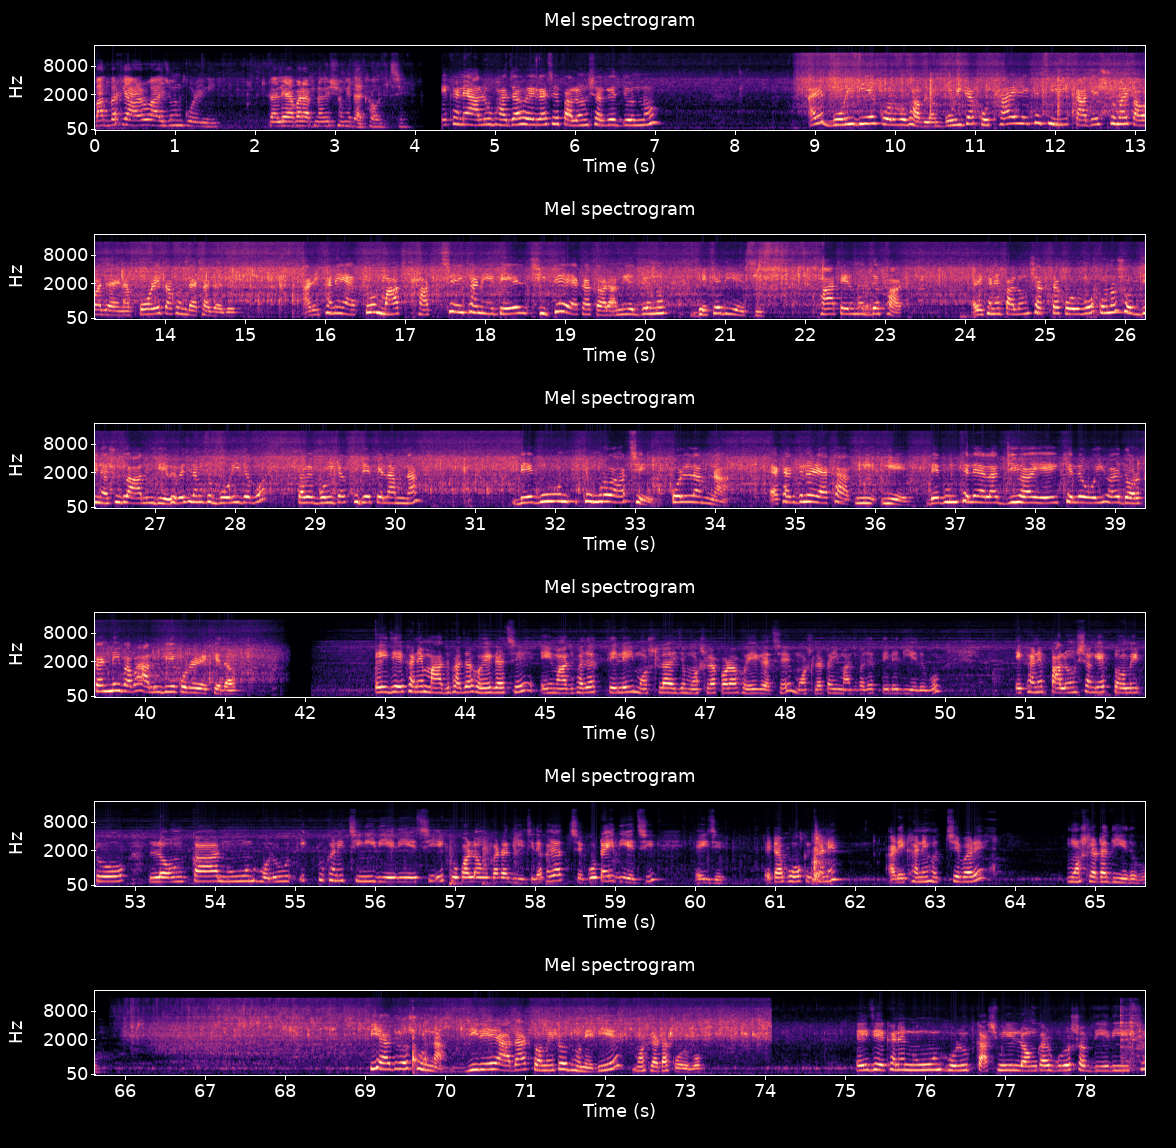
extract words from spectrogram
বাদবাকি আরও আয়োজন করে নিই। তাহলে আবার আপনাদের সঙ্গে দেখা হচ্ছে। এখানে আলু ভাজা হয়ে গেছে পালং শাকের জন্য। আরে বড়ি দিয়ে করব ভাবলাম। বড়িটা কোথায় রেখেছি, কাজের সময় পাওয়া যায় না, পরে তখন দেখা যাবে। আর এখানে এত মাছ থাকছে এখানে, তেল ছিটে একাকার, আমি এর জন্য ঢেকে দিয়েছি। ফাট এর মধ্যে ফাট। আর এখানে পালং শাকটা করব, কোনো সবজি না, শুধু আলু দিয়ে। ভেবেছিলাম একটু বড়ি দেবো, তবে বড়িটা খুঁজে পেলাম না। বেগুন কুমড়ো আছে, করলাম না। এক একজনের এক এক ইয়ে। বেগুন খেলে অ্যালার্জি হয়, এই খেলে ওই হয়, দরকার নেই বাবা, আলু দিয়ে করে রেখে দাও। এই যে এখানে মাছ ভাজা হয়ে গেছে। এই মাছ ভাজার তেলেই মশলা, এই যে মশলা করা হয়ে গেছে, মশলাটা এই মাছ ভাজার তেলে দিয়ে দেবো। এখানে পালং শাকে টমেটো, লঙ্কা, নুন, হলুদ, একটুখানি চিনি দিয়ে দিয়েছি, এই টোপা লঙ্কাটা দিয়েছি, দেখা যাচ্ছে, গোটাই দিয়েছি। এই যে, এটা হোক এখানে। আর এখানে হচ্ছে এবারে মশলাটা দিয়ে দেবো। পেঁয়াজ, রসুন না, জিরে, আদা, টমেটো, ধনে দিয়ে মশলাটা করব। এই যে এখানে নুন, হলুদ, কাশ্মীরি লঙ্কার গুঁড়ো সব দিয়ে দিয়েছি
